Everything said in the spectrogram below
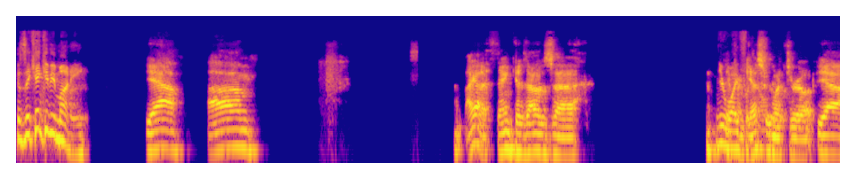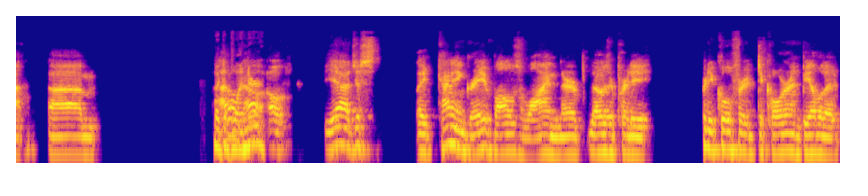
because they can't give you money. Yeah. Um, I got to think because I was, uh, your wife, I guess we went through it. Yeah. Um, like a blender. Know. Oh, yeah. Just like kind of engraved bottles of wine. They're, those are pretty, pretty cool for decor and be able to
